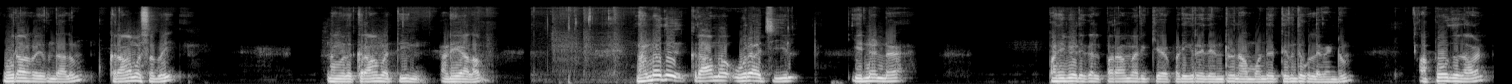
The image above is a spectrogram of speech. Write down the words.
ஊராக இருந்தாலும் கிராம சபை நமது கிராமத்தின் அடையாளம். நமது கிராம ஊராட்சியில் என்னென்ன பதிவேடுகள் பராமரிக்கப்படுகிறது என்று நாம் வந்து தெரிந்து கொள்ள வேண்டும். அப்போதுதான்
